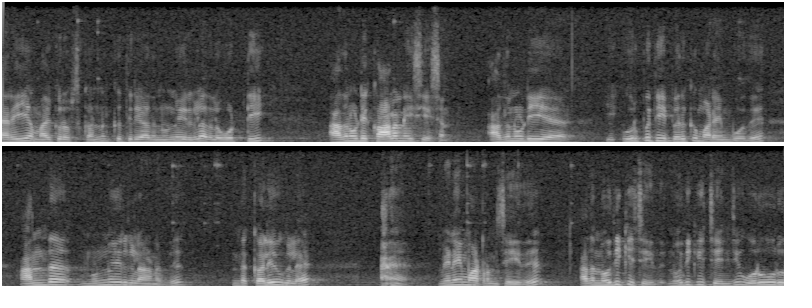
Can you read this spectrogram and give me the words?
நிறைய மைக்ரோப்ஸ் கண்ணுக்கு தெரியாத நுண்ணுயிர்கள் அதில் ஒட்டி அதனுடைய காலனைசேஷன் அதனுடைய இ- உற்பத்தியை பெருக்கம் அடையும் போது அந்த நுண்ணுயிர்களானது இந்த கழிவுகளை வினை மாற்றம் செய்து அதை நொதிக்கி செய்யுது நொதிக்கி செஞ்சு ஒரு ஒரு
